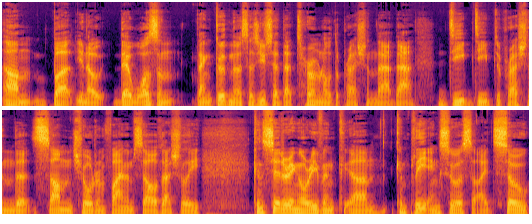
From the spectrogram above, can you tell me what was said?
Um, but you know, there wasn't thank goodness, as you said, that terminal depression, that that deep, deep depression that some children find themselves actually considering or even um, completing suicide. So,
